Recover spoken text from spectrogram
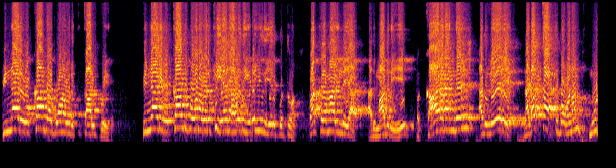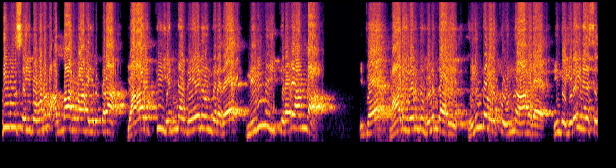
பின்னாடி உட்கார்ந்த போனவருக்கு கால் போயிடும் பின்னாடி உட்கார்ந்து போனவருக்கு ஏதாவது இடையூறு ஏற்பட்டுரும். பார்க்கிறோமா இல்லையா? அது மாதிரி இப்ப காரணங்கள் அது வேறு. நடத்தாட்டுபவனும் முடிவு செய்பவனும் அல்லாஹுவாக இருக்கிறான். யாருக்கு என்ன வேணுங்கிறத நிர்ணயிக்கிறவன் அல்லாஹ். இப்ப மாடியில இருந்து விழுந்தாரு. விழுந்தவருக்கு ஒண்ணு ஆகல. இந்த இறைநேச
